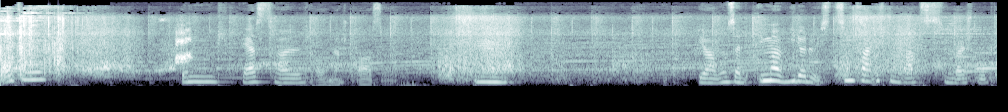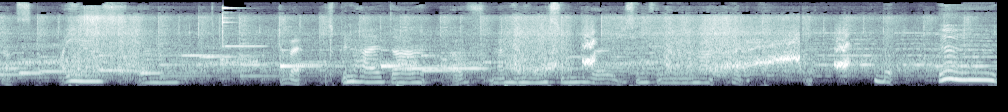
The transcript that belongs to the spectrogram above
Auto und fährst halt auf einer Straße. Mhm. Ja, muss halt immer wieder durchs Ziel fahren. Ich bin gerade zum Beispiel Platz 1. Ähm, aber ich bin halt da auf meinem Handy nicht weil das sind von meiner Mama halt eine, äh,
